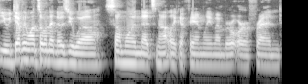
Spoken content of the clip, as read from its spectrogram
you definitely want someone that knows you well, someone that's not like a family member or a friend.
